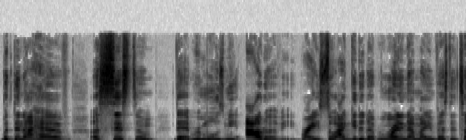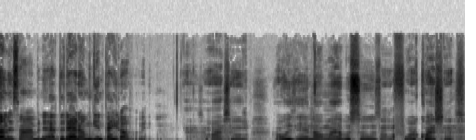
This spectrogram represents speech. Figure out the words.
but then i have a system that removes me out of it right so i get it up and running i might invest a ton of time but then after that i'm getting paid off of it All right, so I always end all my episodes on four questions.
